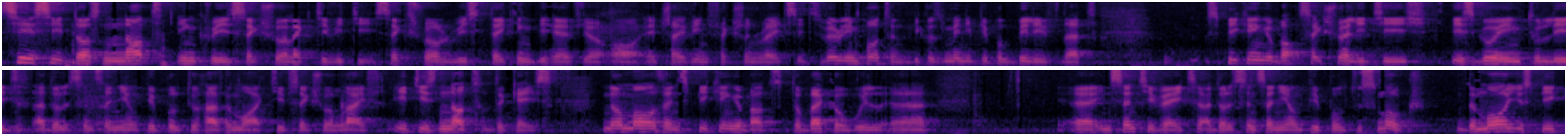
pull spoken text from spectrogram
CSE does not increase sexual activity, sexual risk-taking behavior, or HIV infection rates. It's very important because many people believe that speaking about sexuality is going to lead adolescents and young people to have a more active sexual life. It is not the case no more than speaking about tobacco will uh, uh, incentivize adolescents and young people to smoke. The more you speak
